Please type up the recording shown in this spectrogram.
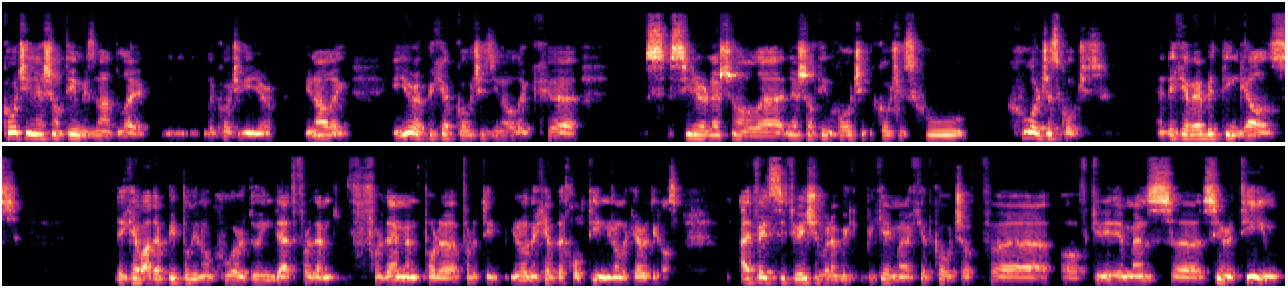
coaching national team is not like the coaching in Europe. You know, like in Europe, we have coaches, you know, like uh, senior national uh, national team coach, coaches who who are just coaches, and they have everything else. They have other people, you know, who are doing that for them, for them, and for the for the team. You know, they have the whole team, you know, like everything else. I faced a situation when I be- became a head coach of uh, of Canadian men's uh, senior team,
